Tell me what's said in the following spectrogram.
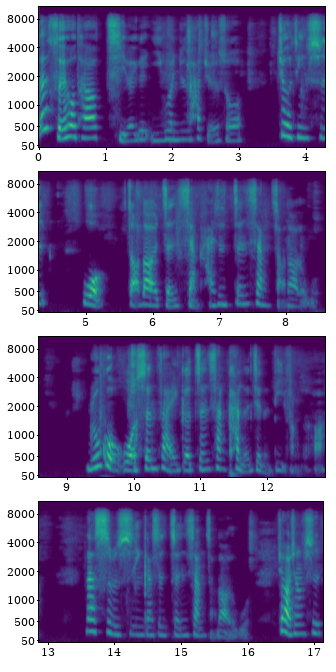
但随后他起了一个疑问，就是他觉得说，究竟是我找到了真相，还是真相找到了我？如果我身在一个真相看得见的地方的话。那是不是应该是真相找到了我？就好像是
